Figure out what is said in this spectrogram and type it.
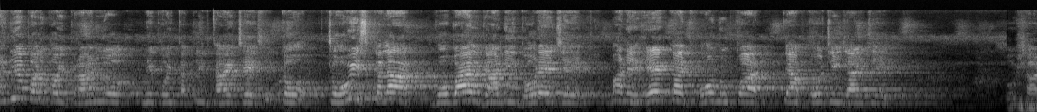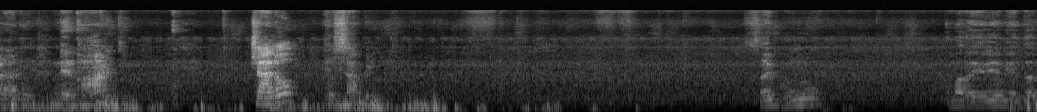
અન્ય પણ કોઈ પ્રાણીઓને કોઈ તકલીફ થાય છે. તો ચોવીસ કલાક મોબાઈલ ગાડી દોડે છે. અને એક જ ફોન ઉપર ત્યાં પહોંચી જાય છે. ગૌશાળાનું નિર્માણ ચાલો તો સાંભળીએ. સાહેબ, હું અમારા એરિયાની અંદર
